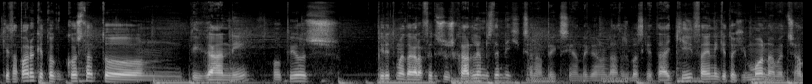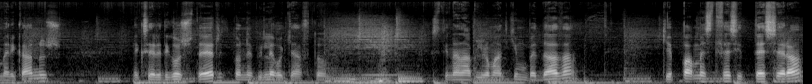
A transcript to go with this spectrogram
Και θα πάρω και τον Κώστα τον Τιγάνη, ο οποίος πήρε τη μεταγραφή του στους Harlems, δεν έχει ξαναπαίξει αν δεν κάνω λάθος μπασκετάκι. Θα είναι και το χειμώνα με τους Αμερικάνους. Εξαιρετικός σουτέρ, τον επιλέγω και αυτόν στην αναπληρωματική μου πεντάδα. Και πάμε στη θέση 4,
